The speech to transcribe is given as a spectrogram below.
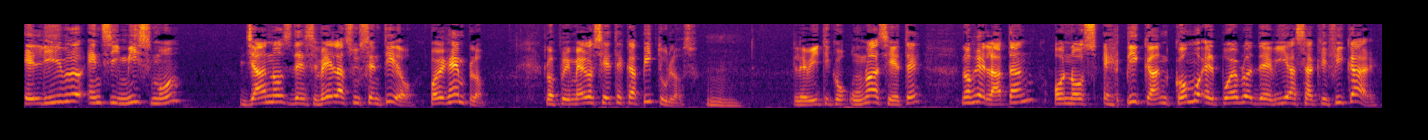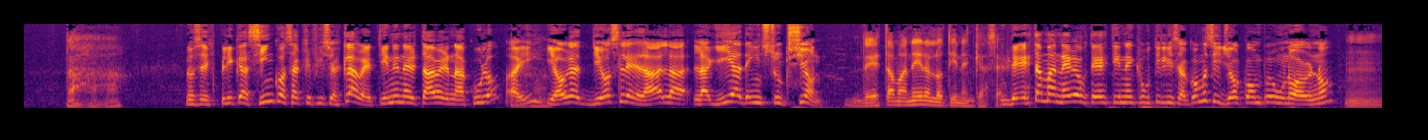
el libro en sí mismo ya nos desvela su sentido. Por ejemplo, los primeros siete capítulos, Mm, Levítico 1 a 7, nos relatan o nos explican cómo el pueblo debía sacrificar. Ajá. Nos explica cinco sacrificios. Claro, eh, tienen el tabernáculo ahí y ahora Dios le da la, la guía de instrucción. De esta manera lo tienen que hacer. De esta manera ustedes tienen que utilizar, como si yo compro un horno Mm,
